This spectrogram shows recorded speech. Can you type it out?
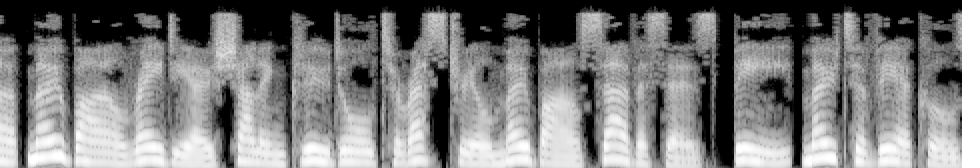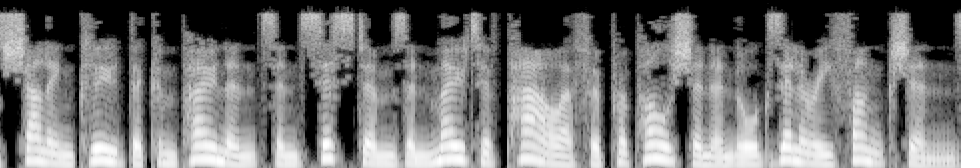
A mobile radio shall include all terrestrial mobile services, b motor vehicles shall include the components and systems and motive power for propulsion and auxiliary functions,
